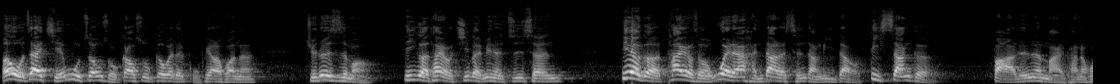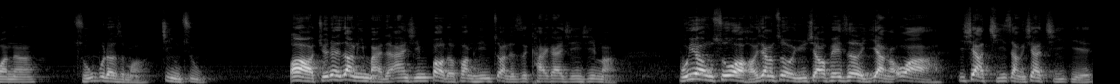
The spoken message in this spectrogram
而我在节目中所告诉各位的股票的话呢，绝对是什么？第一个，它有基本面的支撑；第二个，它有什么未来很大的成长力道；第三个，法人的买盘的话呢？逐步的什么进驻，啊，绝对让你买的安心，抱的放心，赚的是开开心心嘛，不用说，好像坐云霄飞车一样啊，哇，一下急涨，一下急跌，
